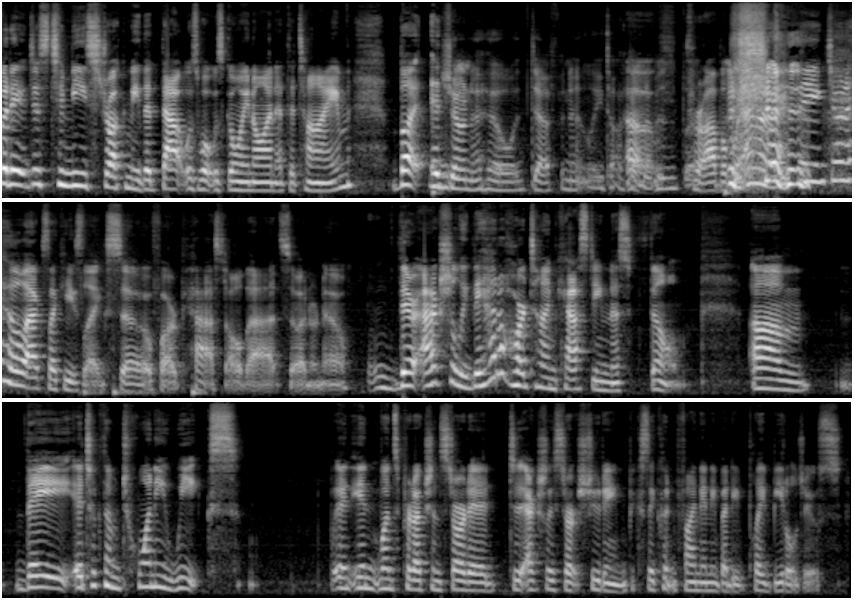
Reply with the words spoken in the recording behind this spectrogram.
but it just to me struck me that that was what was going on at the time. But it, Jonah Hill definitely talk out of his butt. Probably. I don't know. I think Jonah Hill acts like he's like so far past all that, so I don't know. They're actually they had a hard time casting this film. Um they it took them 20 weeks in, in once production started to actually start shooting because they couldn't find anybody to play Beetlejuice.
